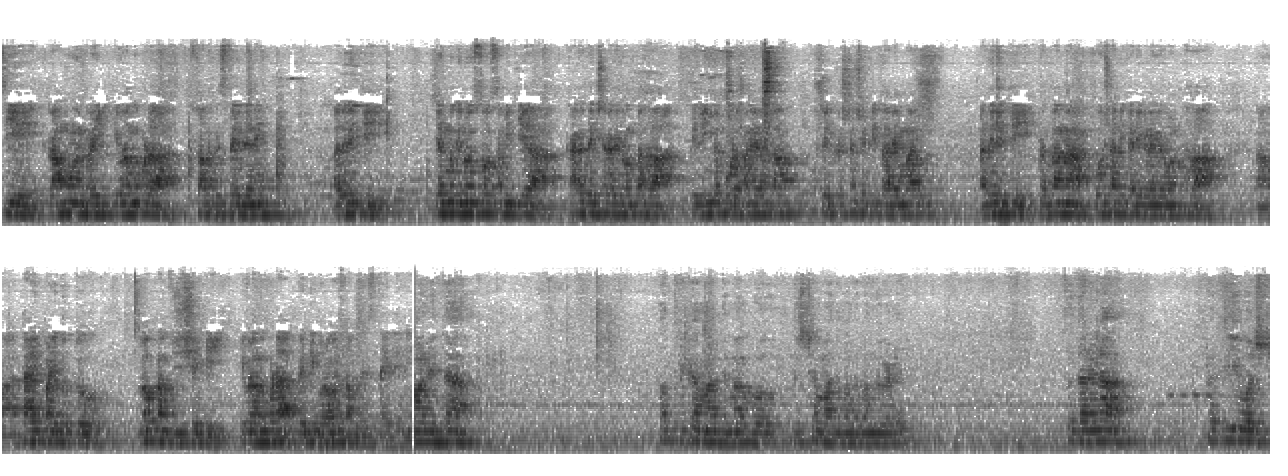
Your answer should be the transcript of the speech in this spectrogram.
ಸಿ ರಾಮಮೋಹನ್ ರೈ ಇವರನ್ನು ಕೂಡ ಸ್ವಾಗತಿಸ್ತಾ ಇದ್ದೇನೆ. ಅದೇ ರೀತಿ ಜನ್ಮದಿನೋತ್ಸವ ಸಮಿತಿಯ ಕಾರ್ಯಾಧ್ಯಕ್ಷರಾಗಿರುವಂತಹ ಶ್ರೀ ಲಿಂಗಪ್ಪಗೌಡ ಪನೇರಸ ಶ್ರೀ ಕೃಷ್ಣ ಶೆಟ್ಟಿ ತಾರೆಮಾರ್ ಅದೇ ರೀತಿ ಪ್ರಧಾನ ಕೋಶಾಧಿಕಾರಿಗಳಾಗಿರುವಂತಹ ತಾಯಿಪಾಡಿ ಗುತ್ತು ಲೋಕನಾಥ್ ಜಿ ಶೆಟ್ಟಿ ಇವರನ್ನು ಕೂಡ ಪ್ರೀತಿಪೂರ್ವವಾಗಿ ಸ್ವಾಗತಿಸ್ತಾ ಇದ್ದೇನೆ. ಪತ್ರಿಕಾ ಮಾಧ್ಯಮ ಹಾಗೂ ದೃಶ್ಯ ಮಾಧ್ಯಮದ ಬಂಧುಗಳೇ, ಸಾಧಾರಣ, ಪ್ರತಿ ವರ್ಷ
